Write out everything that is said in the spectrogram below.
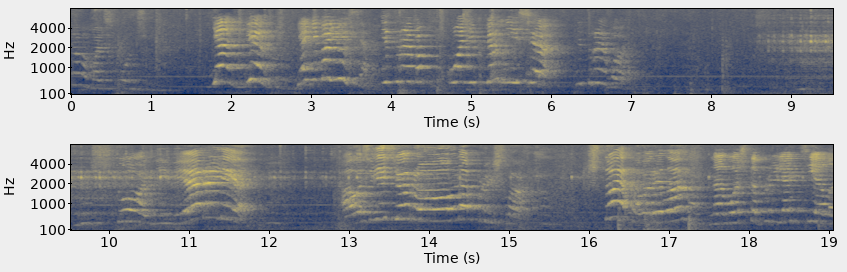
Сама мать скончена. Я зверху, я не боюся, і треба, коник, верніся. Що, не верили, А ось не все ровно пришло. Что я говорила? На вот что прилетела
